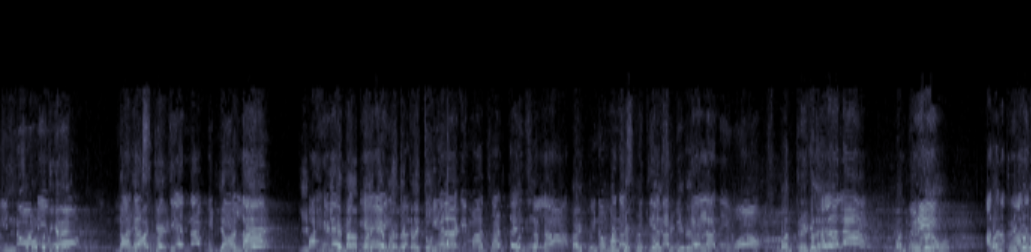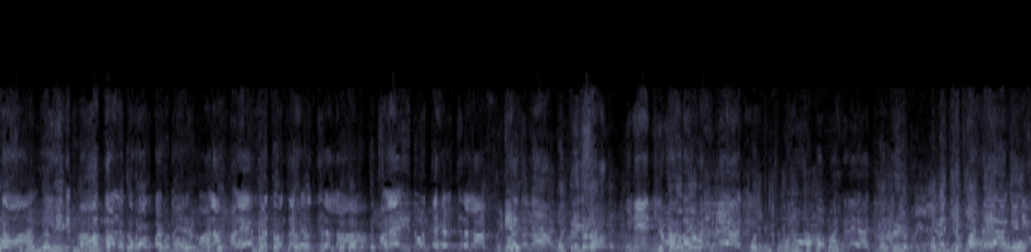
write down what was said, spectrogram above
ಇನ್ನೂ ಸಭಾಪತಿಗಳೇ, ನಾನು ಯಾಕೆ- ಯಾಕೆ ಇದನ್ನ ಬಳಕೆ ಅಂದ್ರೆ- ಕೀಳಾಗಿ ಮಾತನಾಡ್ತಾ ಇದ್ದೀರಲ್ಲ? ಇನ್ನು ಕೂತ್ಕೊಳ್ಳಿ, ಬಿಟ್ಟಿಲ್ಲ ನೀವು. ಮಂತ್ರಿಗಳೇ. ಮಂತ್ರಿಗಳು ಮಂತ್ರಿಗಳು ಸುಮಂಗಲಿ ಅನ್ನುವಂತ ಪದದ ಅರ್ಥವನ್ನು ಹೋಗ್ಬಾರ್ದು. ಹೇಳಿ ಬಹಳ ಮುಂದೆ ಹಳೆ ಹಿಂದಿನ ಕರ್ತದಲ್ಲಿ ಅದು ಕೆಟ್ಟ ಪದ ಅಂತ ಮಂತ್ರಿಗಳು ಸಿಟಿ ರವಿ ಒಬ್ಬ ಒಂದ್ ನಿಮಿಷ ಒಂದ್ ನಿಮಿಷ ಕೂತ್ಕೊಳ್ಳಿ ಮಂತ್ರಿಗಳು ಒಂದ್ ನಿಮಿಷ ಒಂದ್ ನಿಮಿಷ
